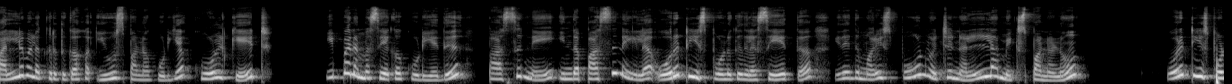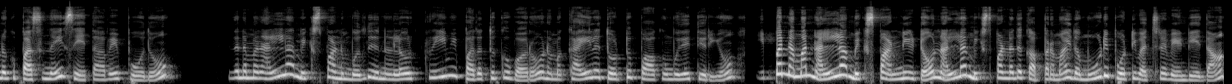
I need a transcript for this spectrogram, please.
பல்லு விளக்குறதுக்காக யூஸ் பண்ணக்கூடிய கோல்கேட் இப்போ நம்ம சேர்க்கக்கூடியது பசுநெய் இந்த பசுநெய்யில் ஒரு டீஸ்பூனுக்கு இதில் சேர்த்து இதை இந்த மாதிரி ஸ்பூன் வச்சு நல்லா மிக்ஸ் பண்ணணும். ஒரு டீஸ்பூனுக்கு பசுநெய் சேர்த்தாவே போதும். இதை நம்ம நல்லா மிக்ஸ் பண்ணும்போது இது நல்ல ஒரு க்ரீமி பதத்துக்கு வரும். நம்ம கையில் தொட்டு பார்க்கும்போதே தெரியும். இப்போ நம்ம நல்லா மிக்ஸ் பண்ணிட்டோம். நல்லா மிக்ஸ் பண்ணதுக்கு அப்புறமா இதை மூடி போட்டு வச்சிட வேண்டியதுதான்.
